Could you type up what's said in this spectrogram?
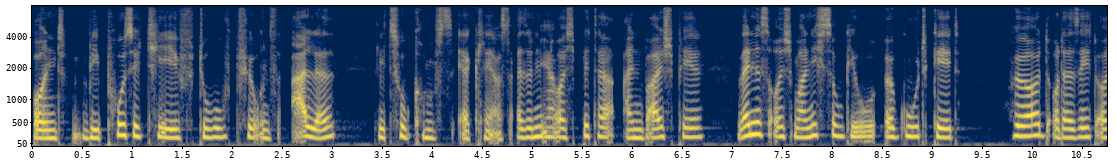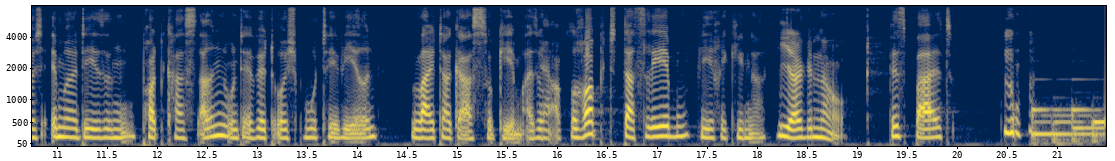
und wie positiv du für uns alle die Zukunft erklärst. Also nehmt ja. euch bitte ein Beispiel, wenn es euch mal nicht so äh, gut geht, hört oder seht euch immer diesen Podcast an und er wird euch motivieren, weiter Gas zu geben. Also ja, rockt das Leben wie Regina. Ja, genau. Bis bald.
